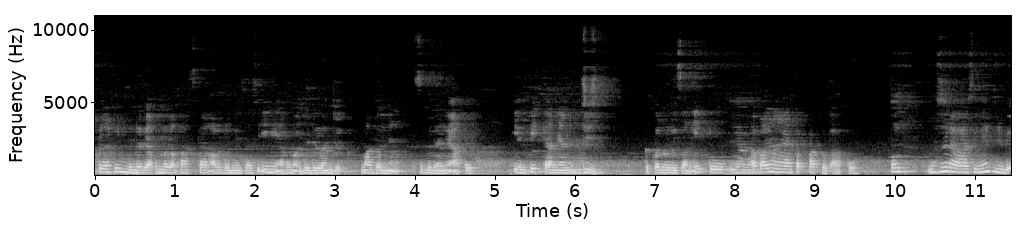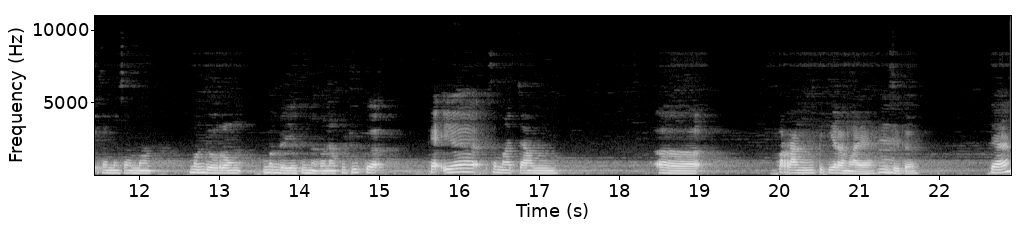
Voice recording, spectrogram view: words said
pilihan ini benar ya aku melepaskan organisasi ini, aku nggak jadi lanjut magang yang sebenarnya aku impikan yang di kepenulisan itu Iya. apa yang yang tepat buat aku toh maksudnya relasinya juga sama-sama mendorong mendaya gunakan aku juga kayak ya semacam eh, perang pikiran lah ya di Hmm. situ dan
